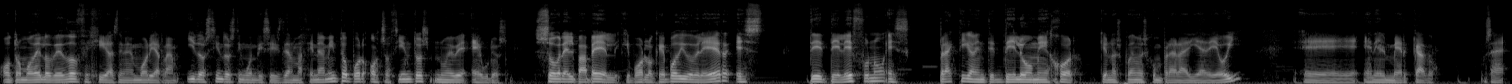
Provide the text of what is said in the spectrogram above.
otro modelo de 12 GB de memoria RAM y 256 de almacenamiento por 809 euros. Sobre el papel y por lo que he podido leer, este teléfono es prácticamente de lo mejor que nos podemos comprar a día de hoy eh, en el mercado. O sea,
